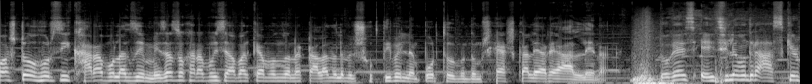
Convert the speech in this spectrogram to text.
কষ্ট হরছি, খারাপও লাগছে, মেজাজও খারাপ হয়েছে আবার কেমন যেন একটা আলাদা লেভেল শক্তি পেলাম, পড়তে একদম শেষকালে, আর আনলে না। তো গাইস এই ছিল আমাদের আজকের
